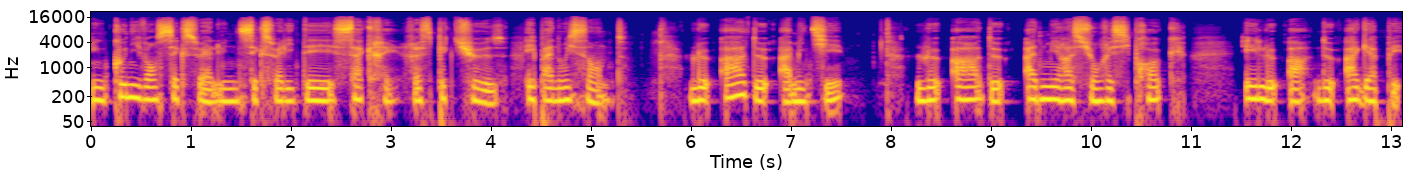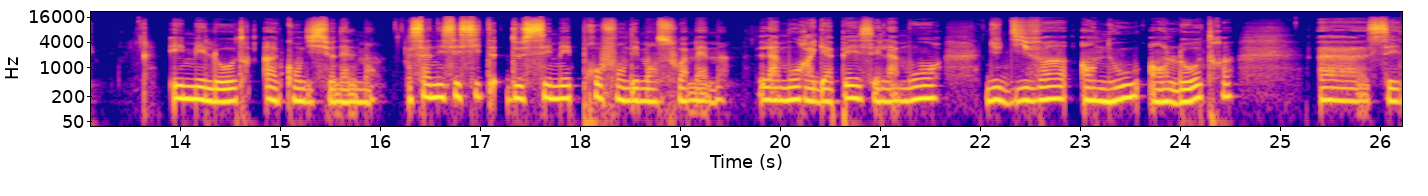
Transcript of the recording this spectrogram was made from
une connivence sexuelle, une sexualité sacrée, respectueuse, épanouissante. Le A de amitié, le A de admiration réciproque et le A de agapé, aimer l'autre inconditionnellement. Ça nécessite de s'aimer profondément soi-même. L'amour agapé, c'est l'amour du divin en nous, en l'autre. Euh, c'est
